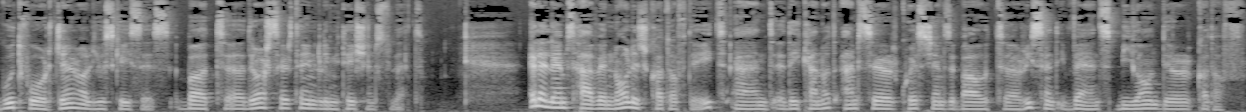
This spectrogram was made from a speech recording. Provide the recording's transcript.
good for general use cases, but uh, there are certain limitations to that. LLMs have a knowledge cutoff date and they cannot answer questions about uh, recent events beyond their cutoff.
